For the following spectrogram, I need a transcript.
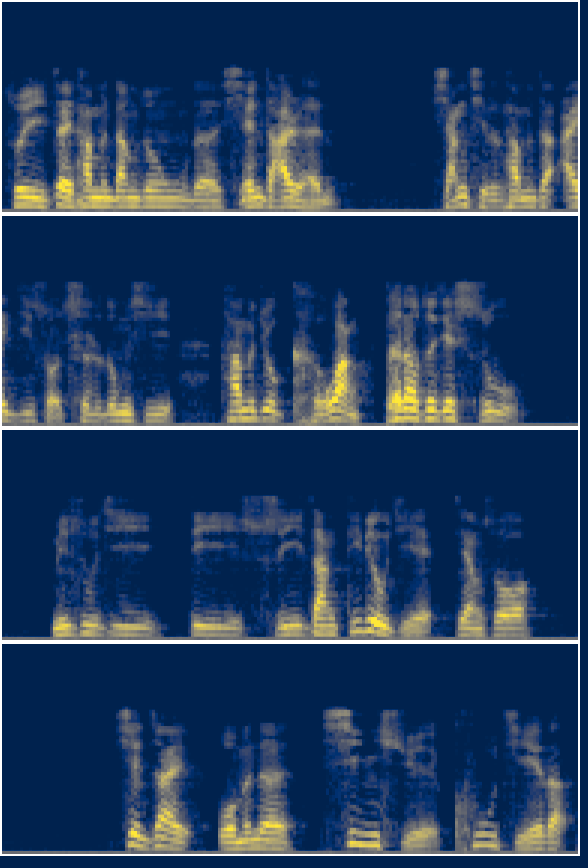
所以在他们当中的闲杂人想起了他们在埃及所吃的东西，他们就渴望得到这些食物。民书记第十一章第六节这样说：“现在我们的心血枯竭了。”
